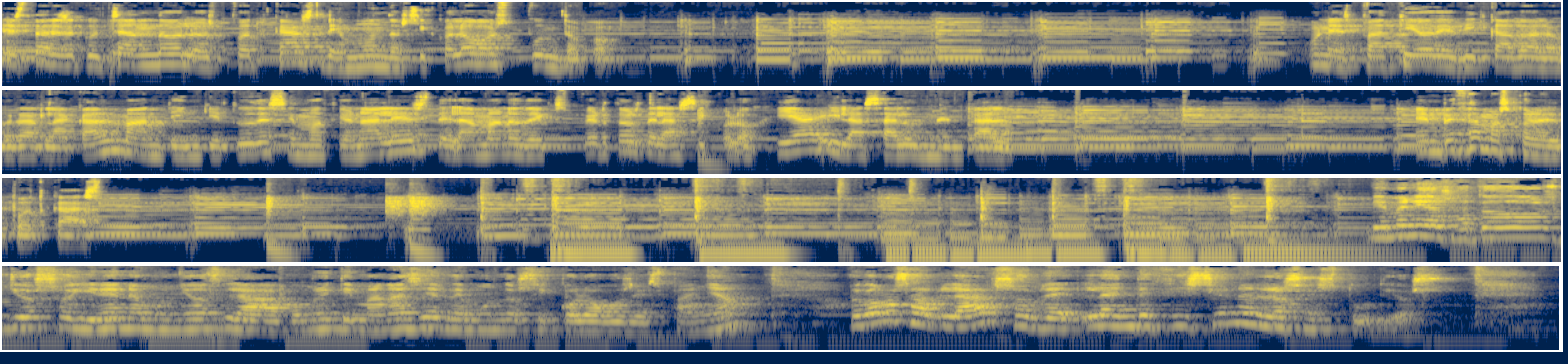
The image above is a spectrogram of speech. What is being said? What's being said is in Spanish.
Estás escuchando los podcasts de mundosicólogos.com. Un espacio dedicado a lograr la calma ante inquietudes emocionales de la mano de expertos de la psicología y la salud mental. Empezamos con el podcast. Bienvenidos a todos, yo soy Irene Muñoz, la Community Manager de Mundo Psicólogos de España. Hoy vamos a hablar sobre la indecisión en los estudios.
